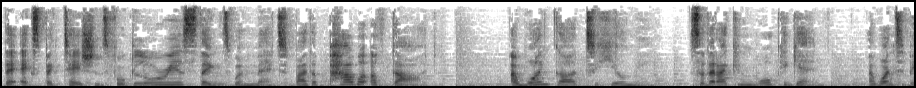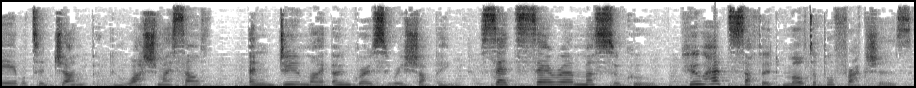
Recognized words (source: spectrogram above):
Their expectations for glorious things were met by the power of God. I want God to heal me so that I can walk again. I want to be able to jump and wash myself and do my own grocery shopping, said Sarah Masuku, who had suffered multiple fractures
